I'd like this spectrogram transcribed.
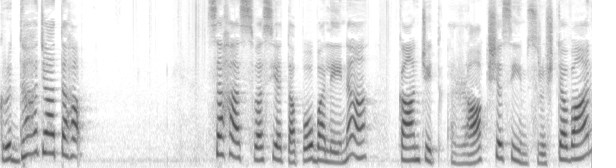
क्रुद्धः जातः। सः स्वस्य तपोबलेन काञ्चित् राक्षसीं सृष्टवान्।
